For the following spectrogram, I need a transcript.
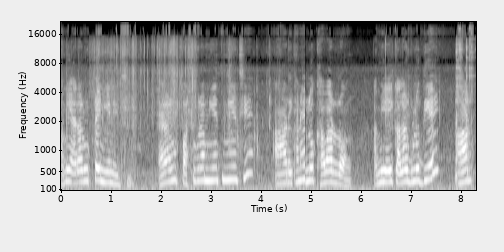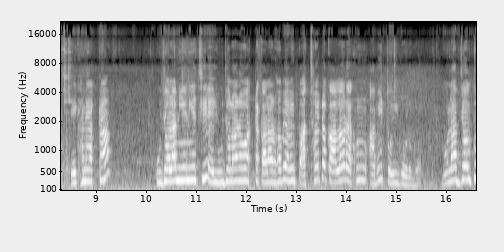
আমি অ্যারারুটটাই নিয়ে নিয়েছি। অ্যারারুট পাঁচশো গ্রাম নিয়ে নিয়েছি আর এখানে হলো খাওয়ার রং। আমি এই কালারগুলো দিয়ে আর এখানে একটা উজলা নিয়ে নিয়েছি, এই উজলারও একটা কালার হবে। আমি পাঁচ ছয়টা কালার এখন আবির তৈরি করব। গোলাপ জল তো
